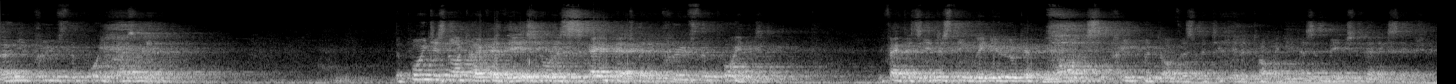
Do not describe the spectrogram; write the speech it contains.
only proves the point, doesn't it? The point is not, okay, there's your escape hatch, but it proves the point. In fact, it's interesting when you look at Mark's treatment of this particular topic, he doesn't mention that exception.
